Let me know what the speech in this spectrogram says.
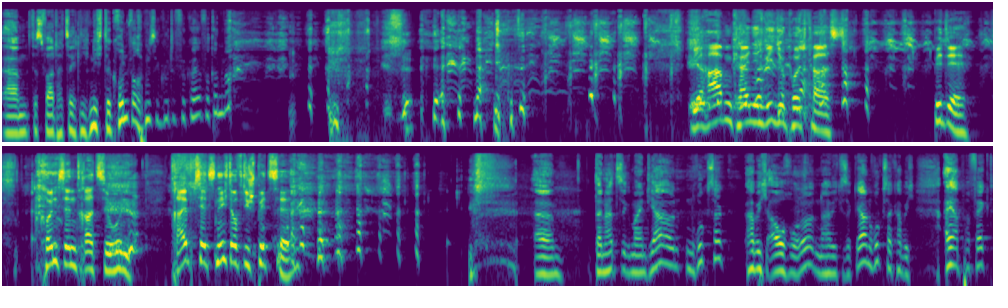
Ähm, das war tatsächlich nicht der Grund, warum sie gute Verkäuferin war. Wir haben keinen Videopodcast. Bitte. Konzentration. Treibt's jetzt nicht auf die Spitze. Ähm, dann hat sie gemeint, ja, und einen Rucksack habe ich auch, oder? Und dann habe ich gesagt, ja, einen Rucksack habe ich. Ah ja, perfekt.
